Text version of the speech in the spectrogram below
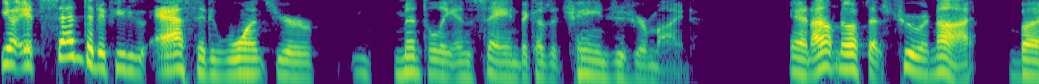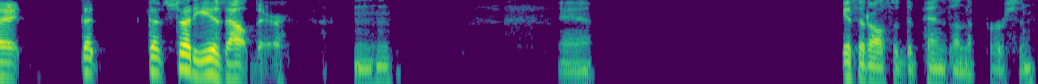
Yeah, it's said that if you do acid once, you're mentally insane because it changes your mind. And I don't know if that's true or not, but that that study is out there. Mm-hmm. Yeah. I guess it also depends on the person.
